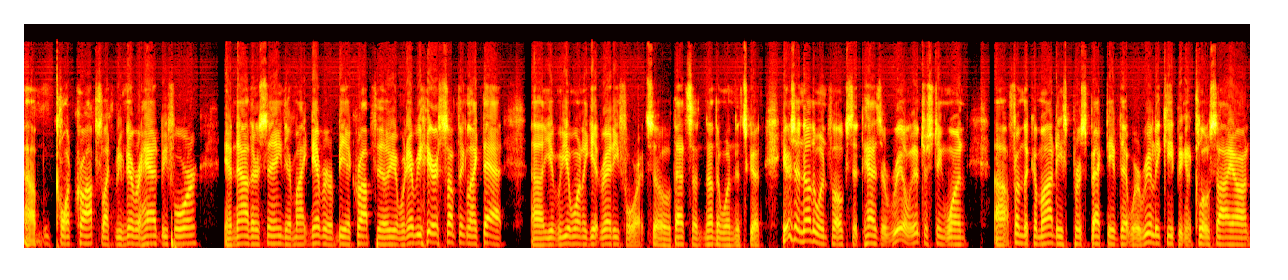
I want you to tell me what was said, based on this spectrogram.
um, crops like we've never had before and now they're saying there might never be a crop failure. Whenever you hear something like that, uh, you, you want to get ready for it. So that's another one that's good. Here's another one, folks, that has a real interesting one uh, from the commodities perspective that we're really keeping a close eye on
